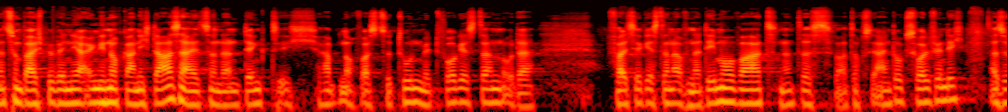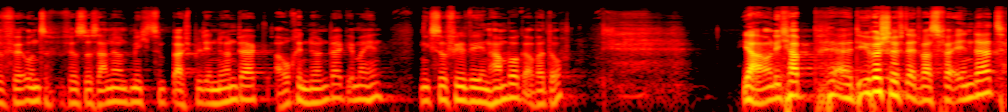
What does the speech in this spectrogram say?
Na, zum Beispiel, wenn ihr eigentlich noch gar nicht da seid, sondern denkt, ich habe noch was zu tun mit vorgestern oder falls ihr gestern auf einer Demo wart, ne, das war doch sehr eindrucksvoll, finde ich. Also für uns, für Susanne und mich zum Beispiel in Nürnberg, auch in Nürnberg immerhin, nicht so viel wie in Hamburg, aber doch. Ja, und ich habe äh, die Überschrift etwas verändert,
